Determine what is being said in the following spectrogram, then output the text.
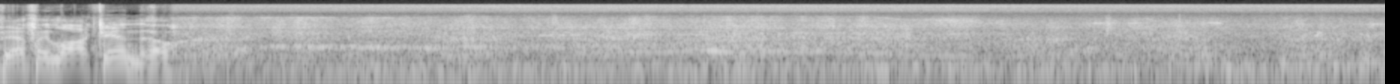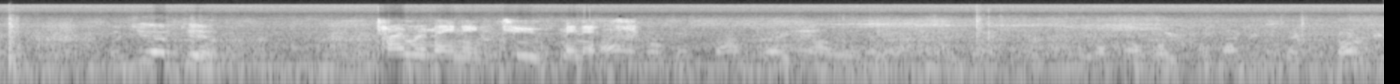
Definitely locked in though. What you up to? Time remaining. Two minutes. I ain't gonna get time to say something. I'm gonna wait till maybe six thirty,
